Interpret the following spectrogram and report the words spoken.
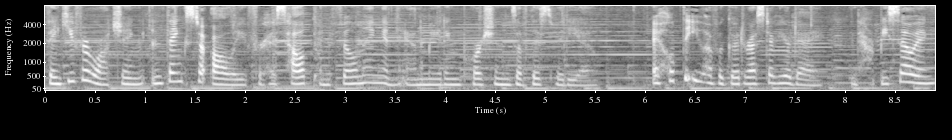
Thank you for watching, and thanks to Ollie for his help in filming and animating portions of this video. I hope that you have a good rest of your day, and happy sewing!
